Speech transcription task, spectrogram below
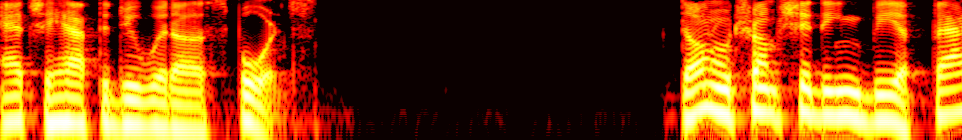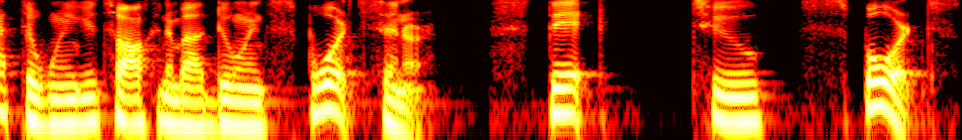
actually have to do with uh, sports? Donald Trump shouldn't even be a factor when you're talking about doing Sports Center. Stick to sports.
